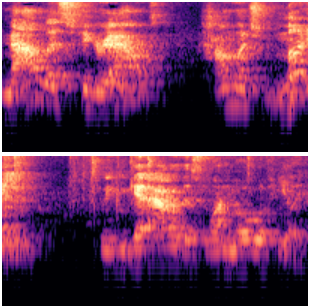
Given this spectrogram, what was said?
now let's figure out how much money we can get out of this one mole of helium.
